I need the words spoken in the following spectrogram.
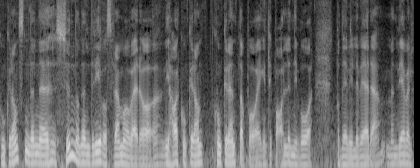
Konkurransen den er sunn og den driver oss fremover. og Vi har konkurrenter på egentlig på alle nivåer på det vi leverer. Men vi er vel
